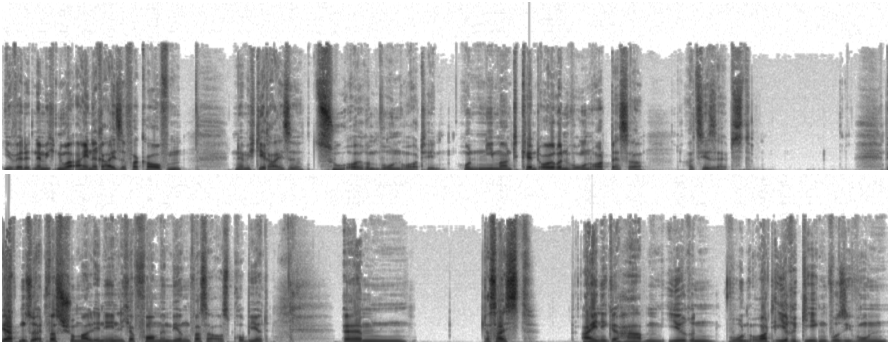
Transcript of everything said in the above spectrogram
Ihr werdet nämlich nur eine Reise verkaufen, nämlich die Reise zu eurem Wohnort hin. Und niemand kennt euren Wohnort besser als ihr selbst. Wir hatten so etwas schon mal in ähnlicher Form im Irgendwasser ausprobiert. Ähm, das heißt, einige haben ihren Wohnort, ihre Gegend, wo sie wohnen,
